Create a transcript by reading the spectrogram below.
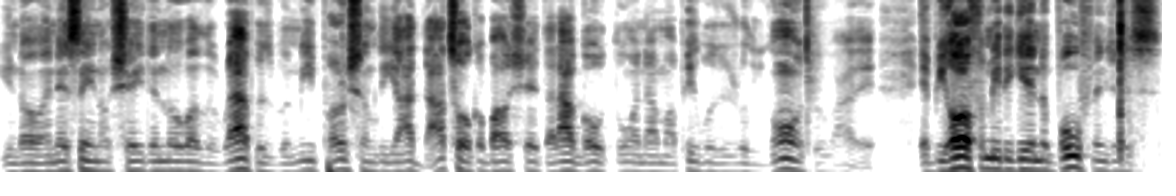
you know, and this ain't no shade to no other rappers, but me personally, I, I talk about shit that I go through and that my people is really going through. I, it'd be hard for me to get in the booth and just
